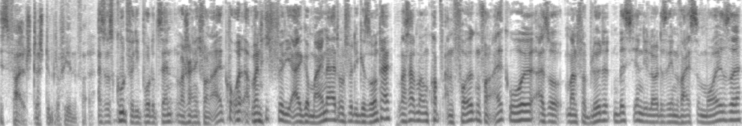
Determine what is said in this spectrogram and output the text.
ist falsch. Das stimmt auf jeden Fall. Also ist gut für die Produzenten wahrscheinlich von Alkohol, aber nicht für die Allgemeinheit und für die Gesundheit. Was hat man im Kopf an Folgen von Alkohol? Also man verblödet ein bisschen, die Leute sehen weiße Mäuse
